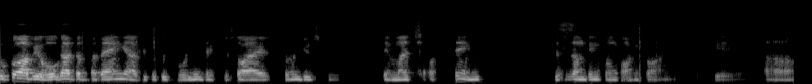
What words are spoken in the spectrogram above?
रुको अभी होगा तब बताएंगे अभी तो कुछ बोल नहीं सकते so I don't used to say much of things. This is something from Comic Con. Okay. Uh,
